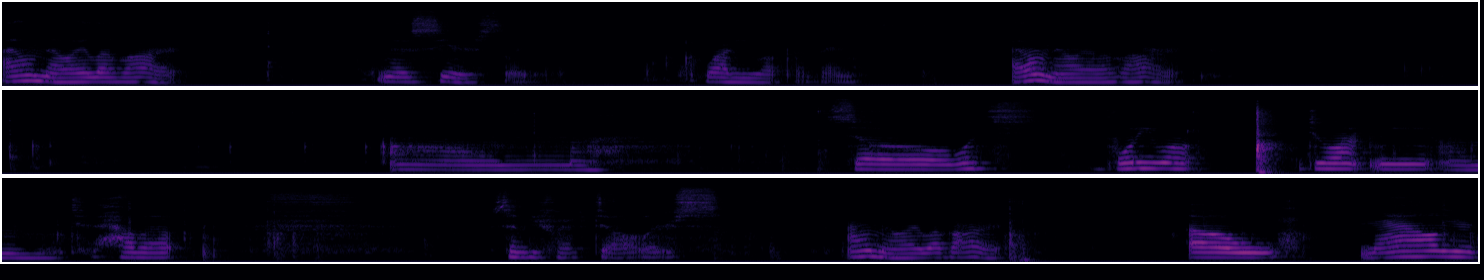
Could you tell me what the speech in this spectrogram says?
I don't know. I love art. No, seriously. Why do you want the thing? I don't know. I love art. Um. So what's what do you want? Do you want me um to how about seventy five dollars? I don't know. I love art. Oh, now you're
